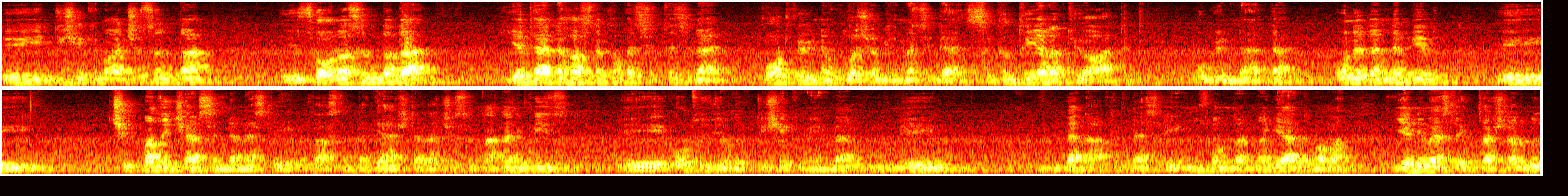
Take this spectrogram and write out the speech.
E, diş hekimi açısından e, sonrasında da yeterli hasta kapasitesine, portföyüne ulaşabilmesi de sıkıntı yaratıyor artık bugünlerde. O nedenle bir e, çıkmaz içerisinde mesleğimiz aslında gençler açısından. Hani biz e, 30 yıllık diş hekimiyim ben. E, ben artık mesleğimin sonlarına geldim ama yeni meslektaşlarımız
